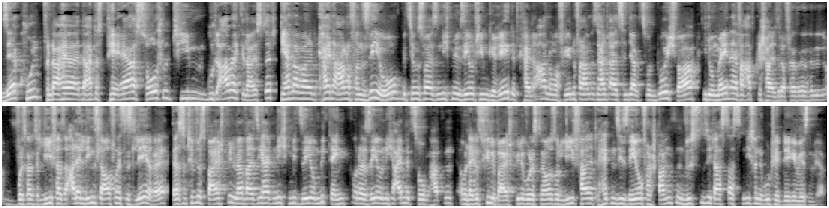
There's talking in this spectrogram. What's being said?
Sehr cool. Von daher da hat das PR-Social-Team gute Arbeit geleistet. Die haben aber keine Ahnung von SEO, beziehungsweise nicht mit dem SEO-Team geredet, keine Ahnung. Auf jeden Fall haben sie halt, als die Aktion durch war, die Domain einfach abgeschaltet, wo das Ganze lief. Also alle Links laufen jetzt ins Leere. Das ist ein typisches Beispiel, ne, weil sie halt nicht mit SEO mitdenken oder SEO nicht einbezogen hatten. Und da gibt es viele Beispiele, wo das genauso lief halt. Hätten sie SEO verstanden, wüssten sie, dass das nicht so eine gute Idee gewesen wäre.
